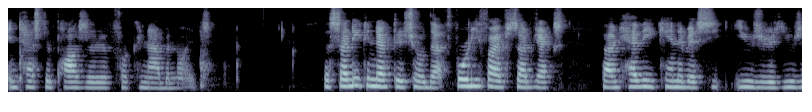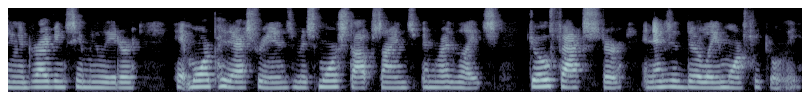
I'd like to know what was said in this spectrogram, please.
and tested positive for cannabinoids. The study conducted showed that 45 subjects found heavy cannabis users using a driving simulator hit more pedestrians, missed more stop signs and red lights, drove faster, and exited their lane more frequently.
